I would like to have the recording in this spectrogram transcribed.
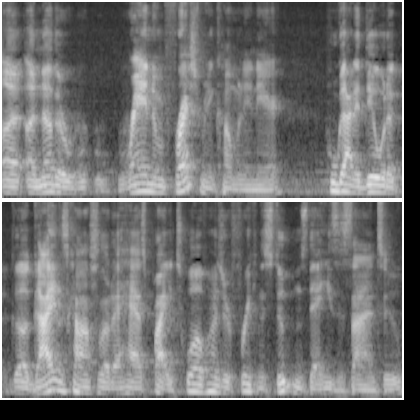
a, another r- random freshman coming in there who got to deal with a, a guidance counselor that has probably 1,200 freaking students that he's assigned to,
